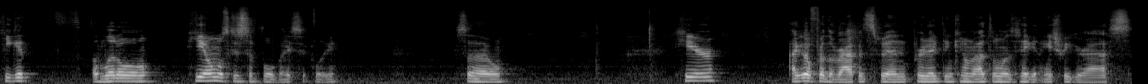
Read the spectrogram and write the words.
He gets a little. He almost gets to full, basically. So. Here, I go for the rapid spin, predicting him not the one to take an HP grass.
